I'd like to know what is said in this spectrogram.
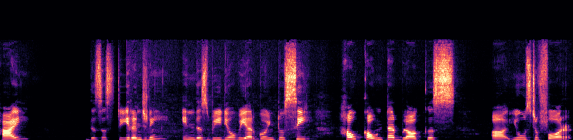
Hi, this is T. In this video, we are going to see how counter block is uh, used for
